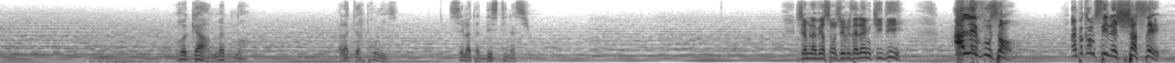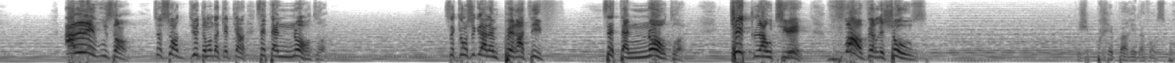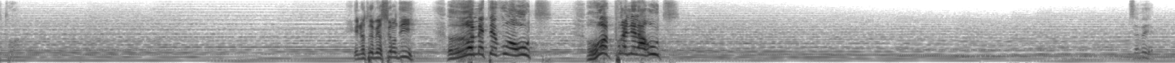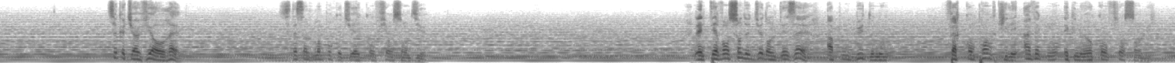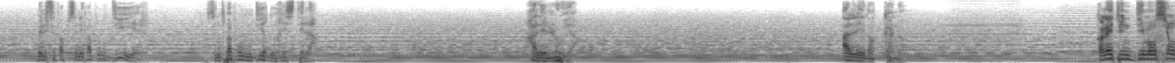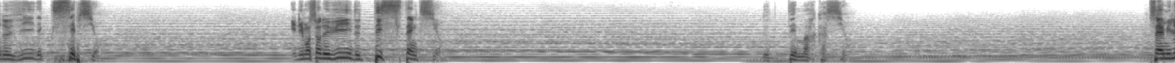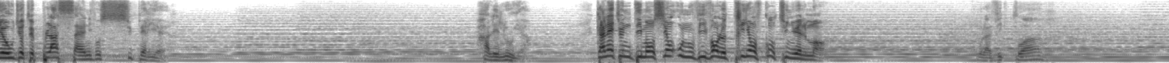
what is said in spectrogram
Regarde maintenant à la terre promise. C'est là ta destination. J'aime la version Jérusalem qui dit, allez-vous-en. Un peu comme s'il les chassait. Allez-vous-en. Ce soir, Dieu demande à quelqu'un, c'est un ordre. C'est conjugué à l'impératif. C'est un ordre. Quitte là où tu es. Va vers les choses que j'ai préparées d'avance pour toi. Et notre version dit, remettez-vous en route. Reprenez la route. Savez, ce que tu as vu à Horeb, c'était simplement pour que tu aies confiance en Dieu. L'intervention de Dieu dans le désert a pour but de nous faire comprendre qu'il est avec nous et que nous avons confiance en lui. Mais ce n'est pas, pour dire, ce n'est pas pour nous dire de rester là. Alléluia. Allez dans Canaan connaître une dimension de vie d'exception. Une dimension de vie de distinction. De démarcation. C'est un milieu où Dieu te place à un niveau supérieur. Alléluia. est une dimension où nous vivons le triomphe continuellement la victoire,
